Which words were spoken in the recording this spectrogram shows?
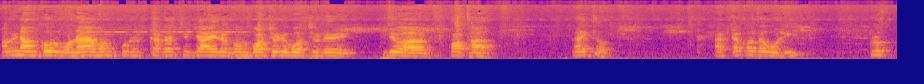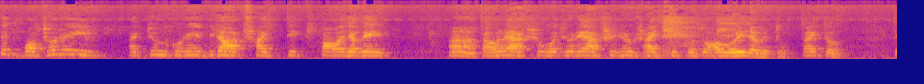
আমি নাম করব না এমন পুরস্কার আছে যা এরকম বছরে বছরে দেওয়ার কথা। তাই তো? একটা কথা বলি প্রত্যেক বছরেই একজন করে বিরাট সাহিত্যিক পাওয়া যাবে। হ্যাঁ তাহলে একশো বছরে একশো জন সাহিত্যিক হতো হয়ে যাবে তো, তাই তো? তো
